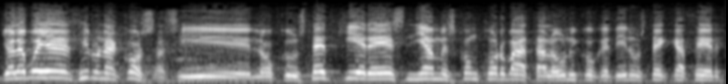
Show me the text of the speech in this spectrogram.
yo le voy a decir una cosa. Si lo que usted quiere es ñames con corbata, lo único que tiene usted que hacer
